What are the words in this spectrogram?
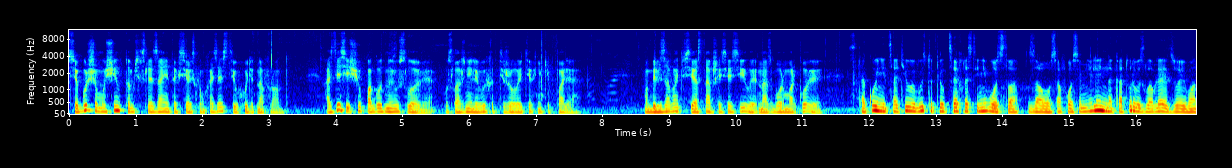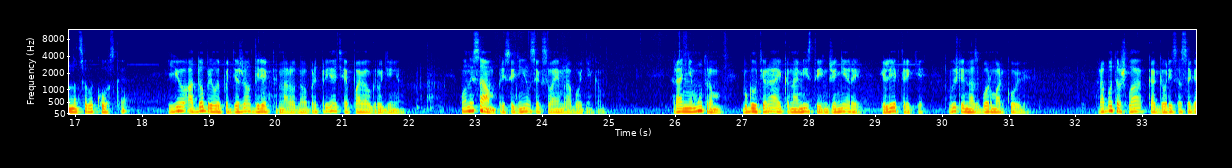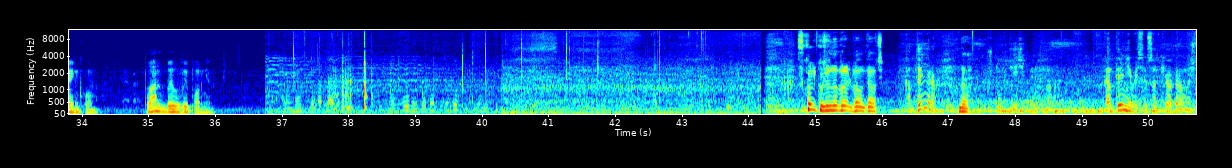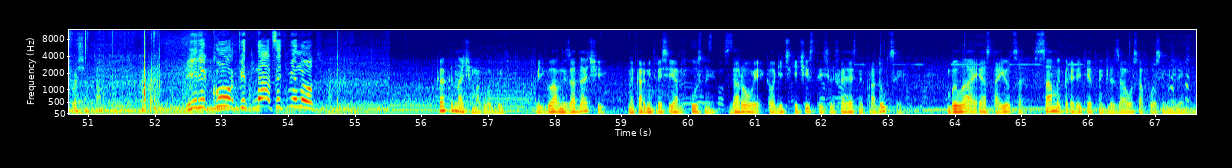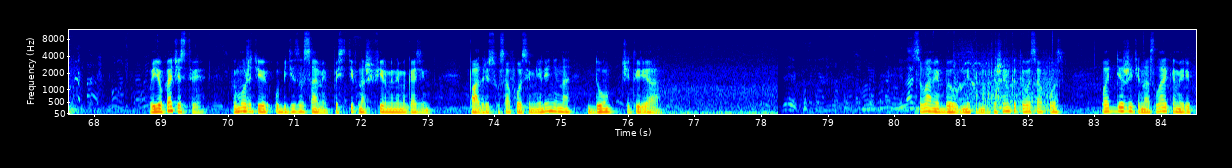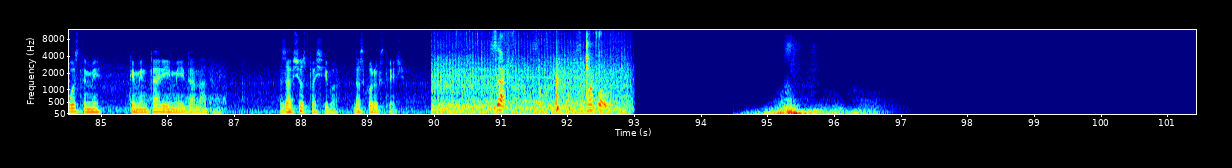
Все больше мужчин, в том числе занятых в сельском хозяйстве, уходит на фронт. А здесь еще погодные условия усложнили выход тяжелой техники в поля. Мобилизовать все оставшиеся силы на сбор моркови с такой инициативой выступил цех растеневодства ЗАО «Совхоз имени Ленина», который возглавляет Зоя Ивановна Целыковская. Ее одобрил и поддержал директор народного предприятия Павел Грудинин. Он и сам присоединился к своим работникам. Ранним утром бухгалтера, экономисты, инженеры, электрики вышли на сбор моркови. Работа шла, как говорится, с огоньком. План был выполнен. Сколько уже набрали, Павел Николаевич? Контейнеров? Да. Штук 10 минут надо. В контейнере 800 килограмм, значит 8 тонн. Перекур 15 минут! Как иначе могло быть? Ведь главной задачей накормить россиян вкусной, здоровой, экологически чистой сельскохозяйственной продукцией была и остается самой приоритетной для ЗАО «Совхоз имени Ленина». В ее качестве вы можете убедиться сами, посетив наш фирменный магазин по адресу совхоз имени Ленина, дом 4А. С вами был Дмитрий Мартышенко, ТВ Совхоз. Поддержите нас лайками, репостами, комментариями и донатами. За все спасибо. До скорых встреч. Саш, запаковывай.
